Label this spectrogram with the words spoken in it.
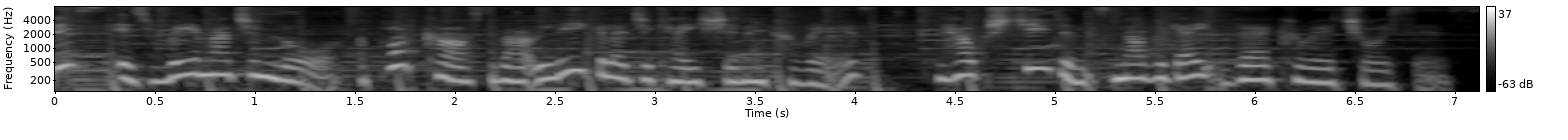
This is Reimagine Law, a podcast about legal education and careers to help students navigate their career choices.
